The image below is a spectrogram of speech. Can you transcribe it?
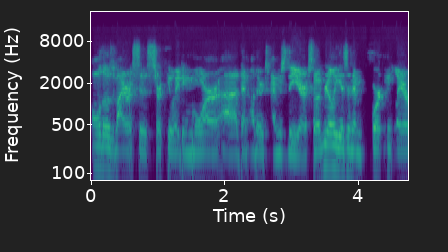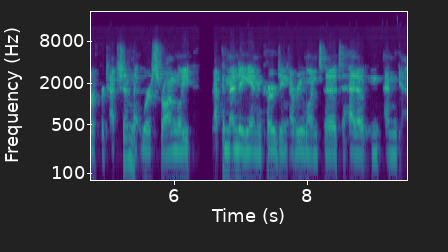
all those viruses circulating more uh, than other times of the year. So it really is an important layer of protection that we're strongly recommending and encouraging everyone to, to head out and, and get.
